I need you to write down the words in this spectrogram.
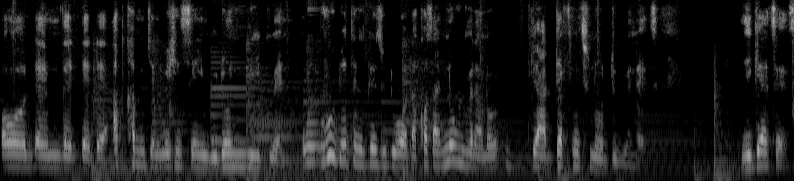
or them, the, the, the upcoming generation saying, we don't need men. Who do you think is going to do all that? Because I know women are not, they are definitely not doing it. You get it?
